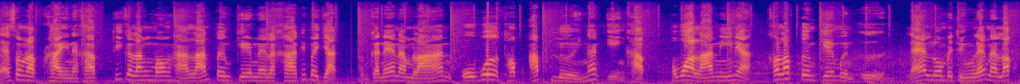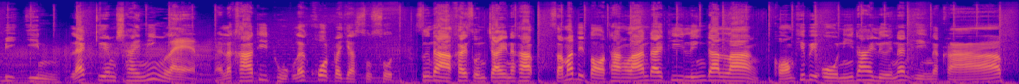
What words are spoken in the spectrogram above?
และสำหรับใครนะครับ ที่กำลังมองหาร้านเติมเกมในราคาที่ประหยัด ผมก็แนะนำร้าน Over Top Up เลยนั่นเองครับ เพราะว่าร้านนี้เนี่ยเขารับเติมเกมอื่นๆ และรวมไปถึงแลกนาล็อกบีกิน และเกม Shining Land ในราคาที่ถูกและโคตรประหยัดสุดๆ ซึ่งถ้าใครสนใจนะครับ สามารถติดต่อทางร้านได้ที่ลิงก์ด้านล่างของคลิปวิดีโอนี้ได้เลยนั่นเองนะครับ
